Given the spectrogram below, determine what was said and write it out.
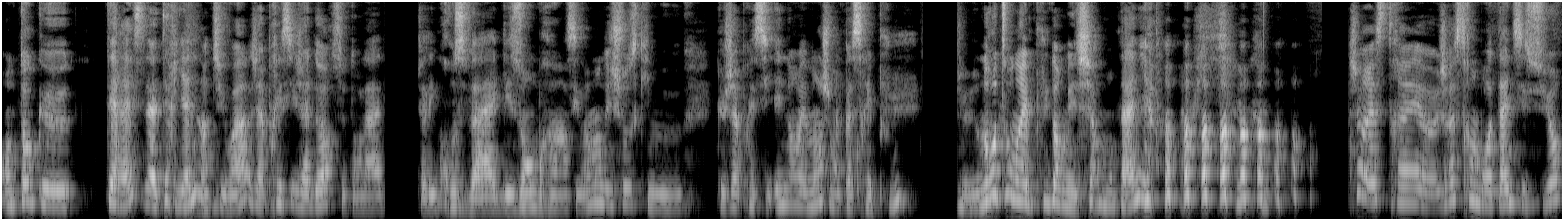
en tant que terrestre, terrienne, tu vois. J'apprécie, j'adore ce temps-là. Les grosses vagues, les embruns, c'est vraiment des choses qui me, que j'apprécie énormément. Je m'en passerai plus. Je ne retournerai plus dans mes chères montagnes. je resterai, euh, je resterai en Bretagne, c'est sûr.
